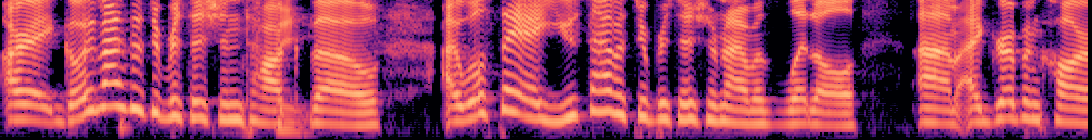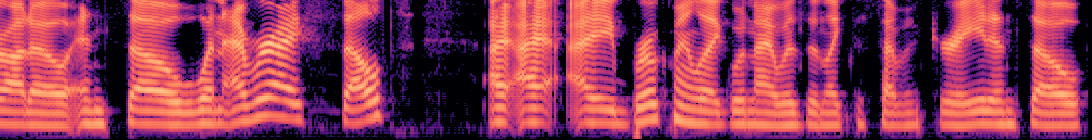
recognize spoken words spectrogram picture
All right, going back to superstition talk, See. though, I will say I used to have a superstition when I was little. Um, I grew up in Colorado, and so whenever I felt I, I, I broke my leg when I was in like the seventh grade, and so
